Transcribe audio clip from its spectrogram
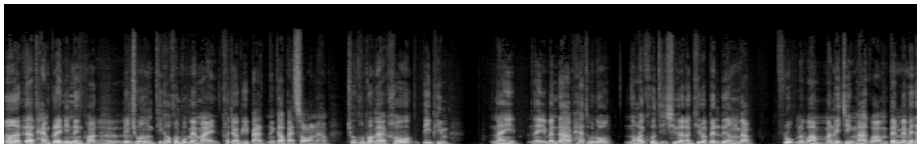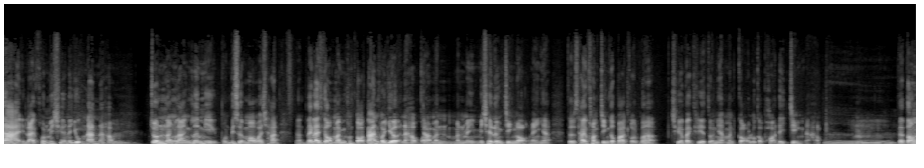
เออ แต่แถมเกรดนิดนึงเพราะเออในช่วงที่เขาค้นพบใหม่ๆเขาใจะว่าปี8 1982 นะครับช่วงค้นพบใหม่ๆเขาตีพิมพ์ ในในบรรดาแพทย์ทั่วโลก น้อยคนที่เชื่อแล้วคิดว่าเป็นเรื่องแบบฟลุกหรือว่ามันไม่จริงมากกว่า มันเป็นไปไม่ได้ หลายคนไม่เชื่อในยุคนั้นนะครับอืมจนหลังๆ เริ่มมีผลพิสูจน์มาว่าชัดแรกๆที่ออกมามีคนต่อต้านเขาเยอะนะครับครัว่าบมันมันไม่ไม่ใช่เรื่องจริงหรอกอะไรเงี้ยแต่สุดท้ายความจริงก็ปรากฏว่าเชื้อแบคทีเรียตัวเนี้ยมันก่อโรคกระเพาะได้จริงนะครับอืมแต่ต้อง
